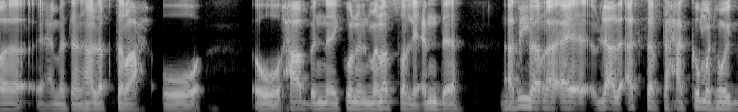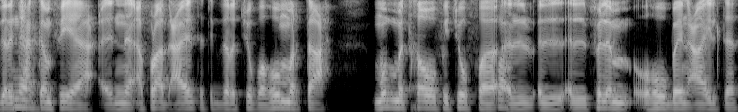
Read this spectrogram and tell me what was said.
آه، يعني مثلا هذا الاقتراح و- وحاب إنه يكون المنصة اللي عنده. أكثر آه، لا لا أكثر تحكما هو يقدر نعم. يتحكم فيها إن أفراد عائلته تقدر تشوفه هو مرتاح مو متخوف يشوف الفيلم وهو بين عائلته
